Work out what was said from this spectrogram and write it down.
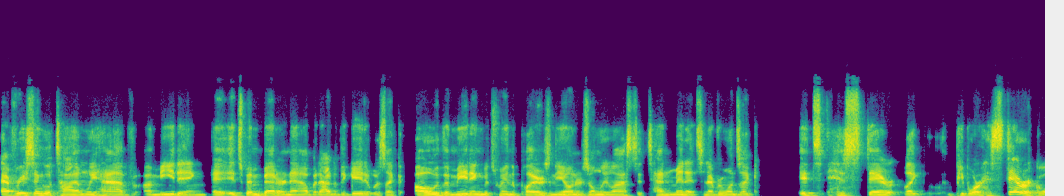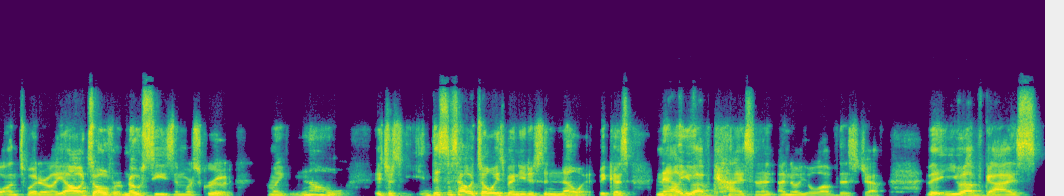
every single time we have a meeting, it's been better now. But out of the gate, it was like, oh, the meeting between the players and the owners only lasted ten minutes, and everyone's like, it's hysterical. Like people are hysterical on Twitter, like, oh, it's over, no season, we're screwed. I'm like, no, it's just this is how it's always been. You just didn't know it because now you have guys, and I, I know you'll love this, Jeff. That you have guys,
